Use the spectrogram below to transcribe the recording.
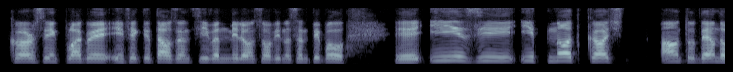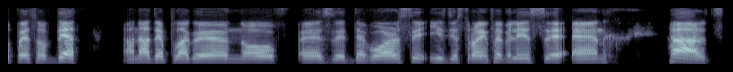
cursing plague infected thousands, even millions of innocent people. Uh, is it not catched onto them the path of death? Another plague known as divorce is destroying families and hearts.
